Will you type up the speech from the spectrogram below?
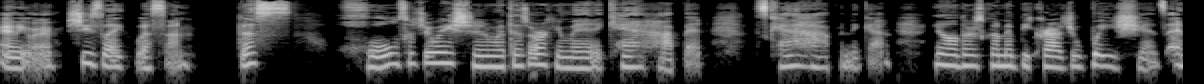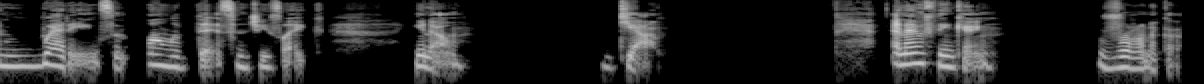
anyway, she's like, listen, this whole situation with this argument, it can't happen. This can't happen again. You know, there's gonna be graduations and weddings and all of this. And she's like, you know, yeah. And I'm thinking, Veronica,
